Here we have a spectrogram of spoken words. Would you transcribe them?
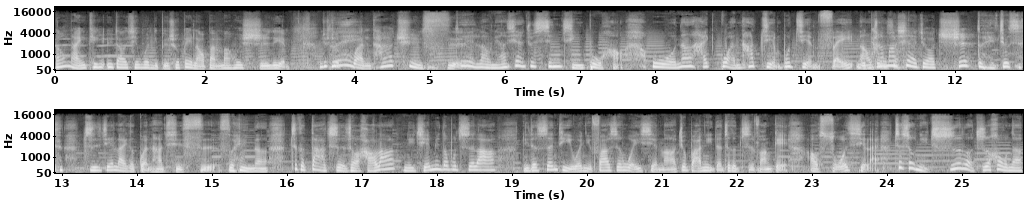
然后哪一天遇到一些问题，比如说被老板骂或失恋，你就觉对得管他去死。对，老娘现在就心情不好，我呢还管他减不减肥，然后他妈现在就要吃。对，就是直接来个管他去死。所以呢，这个大吃的时候，好啦，你前面都不吃啦，你的身体以为你发生危险啦，就把你的这个脂肪给哦锁起来。这时候你吃了之后呢，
